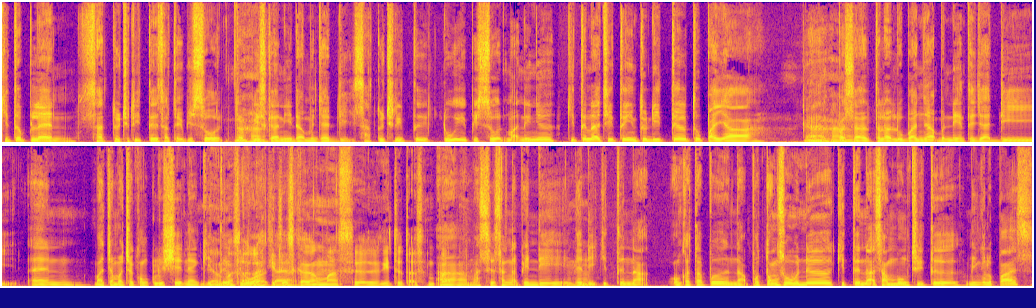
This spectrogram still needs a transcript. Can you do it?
Kita plan Satu cerita Satu episod. Tapi Aha. sekarang ni dah menjadi Satu cerita Dua episod. Maknanya Kita nak cerita into detail tu Payah kan Aha. pasal terlalu banyak benda yang terjadi and macam-macam conclusion yang kita masalah keluarkan kita sekarang masa kita tak sempat Ah, masa sangat pendek. Jadi kita nak orang kata apa nak potong semua benda, kita nak sambung cerita minggu lepas.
